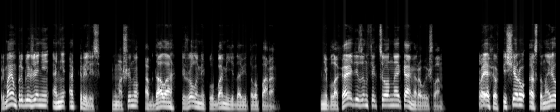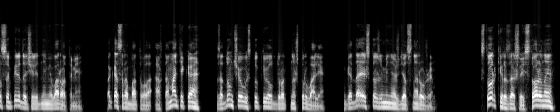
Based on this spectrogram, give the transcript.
При моем приближении они открылись, и машину обдало тяжелыми клубами ядовитого пара. Неплохая дезинфекционная камера вышла. Проехав пещеру, остановился перед очередными воротами. Пока срабатывала автоматика, задумчиво выстукивал дробь на штурвале, гадая, что же меня ждет снаружи. Створки разошлись в стороны,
